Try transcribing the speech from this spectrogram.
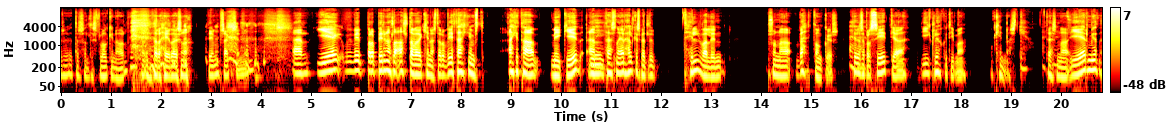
þetta er, svolítið flókin orð. Ég þarf að heyra því svona 5-6 sinnum. En ég, við bara byrjum alltaf alltaf að kynast og við þekkjumst ekki það mikið en Nei. þess vegna er helgarspjallu tilvalin svona vettfangur til þess að bara setja í klukkutíma og kynnast. Já, þess vegna, ég er mjög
